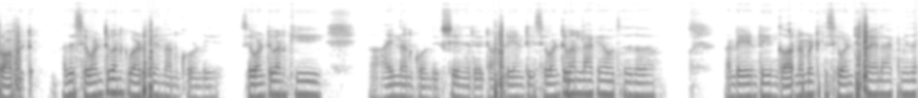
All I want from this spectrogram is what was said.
ప్రాఫిట్. అదే సెవెంటీ వన్కి పడిపోయింది అనుకోండి సెవెంటీ వన్కి అయింది అనుకోండి ఎక్స్చేంజ్ రేట్ అప్పుడు ఏంటి సెవెంటీ వన్ ల్యాకే అవుతుంది కదా. అంటే ఏంటి గవర్నమెంట్కి సెవెంటీ ఫైవ్ ల్యాక్ మీద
